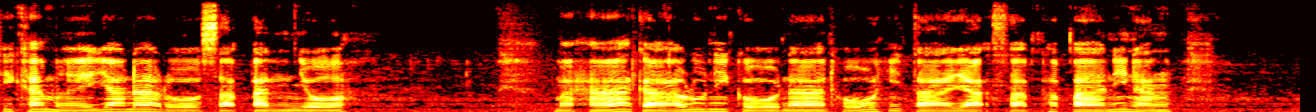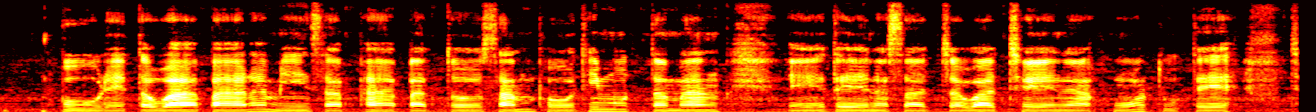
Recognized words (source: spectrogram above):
ธิฆเมยยานาโรสปัญโย มหาการุณิโกนาโถหิตายะสัพพปานินัง ปูเรตวาปารมีสัพพาปัตโตสัมโพธิมุตตมัง เอเตนะสัจวัชเชนะโหตุเตช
